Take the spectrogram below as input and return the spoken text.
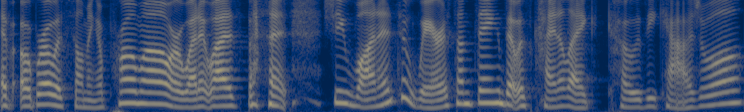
if Oprah was filming a promo or what it was, but she wanted to wear something that was kind of like cozy casual.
